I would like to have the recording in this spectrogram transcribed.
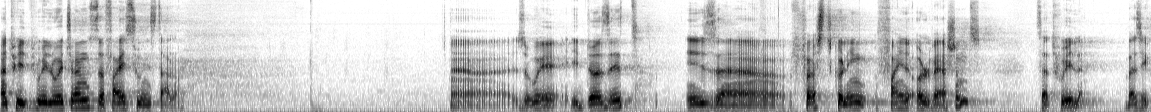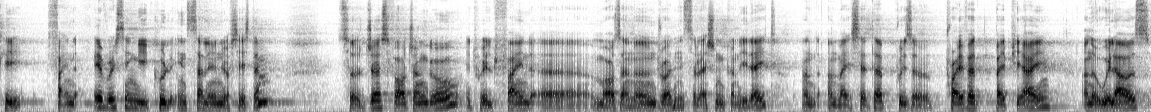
and it will return the files to install. Uh, the way it does it is uh, first calling find all versions that will basically find everything it could install in your system. So just for Django, it will find uh, more than 100 installation candidate. And on my setup with a private PyPI and a wheelhouse,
